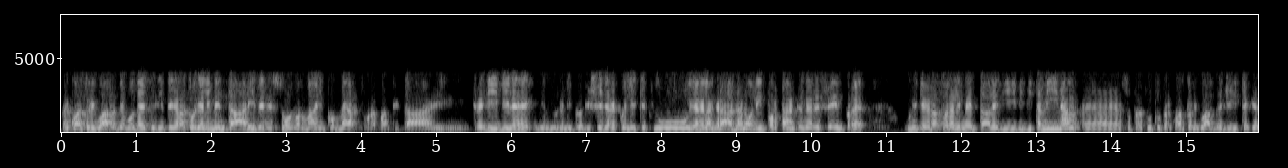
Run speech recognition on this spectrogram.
Per quanto riguarda, abbiamo detto, gli integratori alimentari, ve ne sono ormai in commercio una quantità incredibile, quindi ognuno è libero di scegliere quelli che più gli aggradano. L'importante è avere sempre un integratore alimentare di, di vitamina, eh, soprattutto per quanto riguarda gite che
